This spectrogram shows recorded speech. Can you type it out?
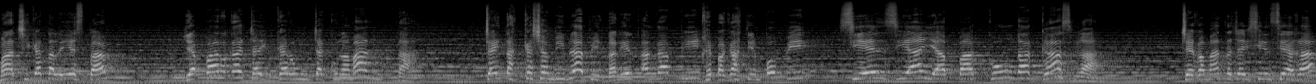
mana chikata leyespa. Ya parga chay karun chakunamanta. Chay tas kashan bibliapi, Daniel Angapi, jepakas tiempopi, ciencia yapakunga kasga. Chegamanta chay cienciaga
